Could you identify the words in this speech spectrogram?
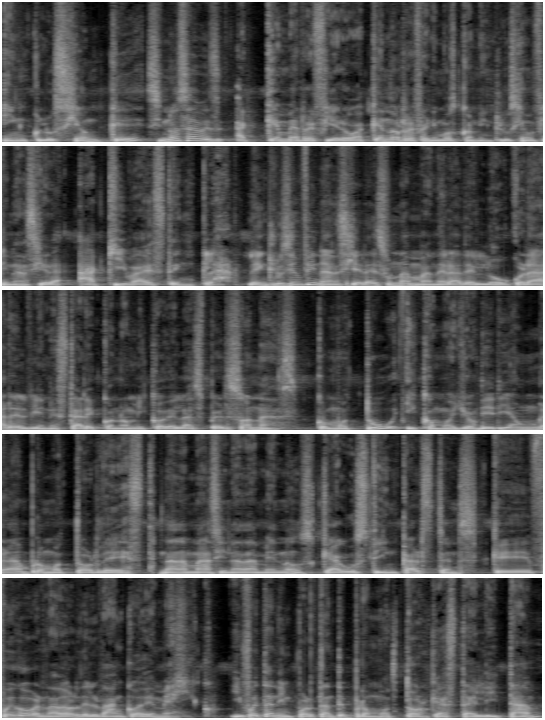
¿Inclusión qué? Si no sabes a qué me refiero, a qué nos referimos con inclusión financiera, aquí va este en claro. La inclusión financiera es una manera de lograr el bienestar económico de las personas, como tú y como yo. Diría un gran promotor de este, nada más y nada menos que Agustín Carstens, que fue gobernador del Banco de México. Y fue tan importante promotor que hasta el ITAM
